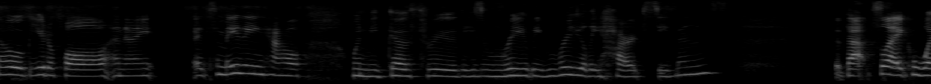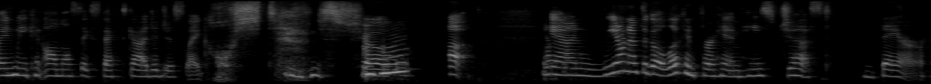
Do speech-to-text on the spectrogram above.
so beautiful. And I, it's amazing how when we go through these really, really hard seasons, that's like when we can almost expect God to just like whoosh, just show mm-hmm. up. Yep. And we don't have to go looking for him. He's just there.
